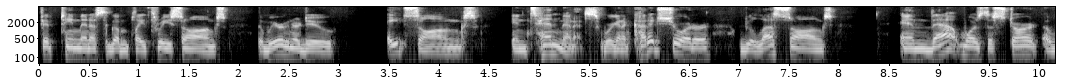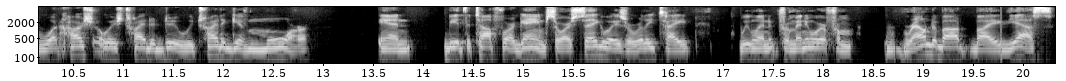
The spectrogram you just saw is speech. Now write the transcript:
15 minutes to go and play three songs, that we were going to do eight songs in 10 minutes. We're going to cut it shorter, do less songs. And that was the start of what Hush always tried to do. We try to give more and be at the top of our game. So our segues were really tight. We went from anywhere from Roundabout by Yes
